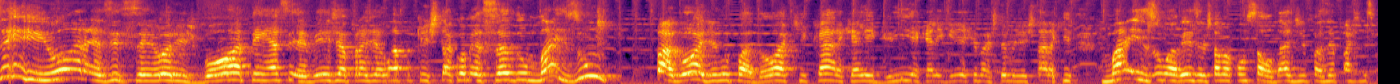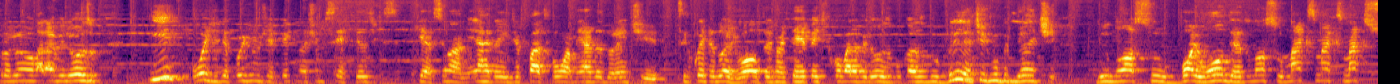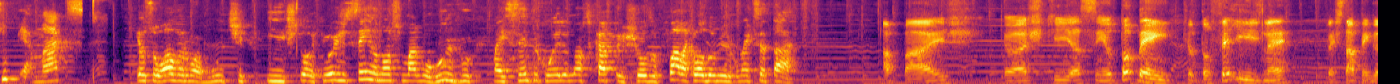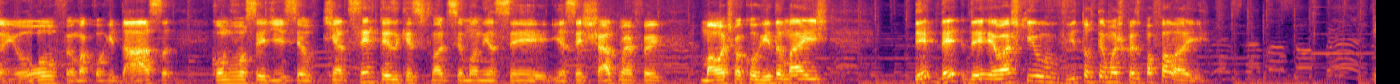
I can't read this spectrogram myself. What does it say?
Senhoras e senhores, botem a cerveja para gelar porque está começando mais um pagode no paddock. Cara, que alegria, que alegria que nós temos de estar aqui mais uma vez. Eu estava com saudade de fazer parte desse programa maravilhoso. E hoje, depois de um GP que nós tínhamos certeza de que ia ser uma merda, e de fato foi uma merda durante 52 voltas, mas de repente ficou maravilhoso por causa do brilhantismo brilhante do nosso Boy Wonder, do nosso Max, Max, Max, Super Max. Eu sou Álvaro Mamute e estou aqui hoje sem o nosso Mago Ruivo, mas sempre com ele, o nosso caprichoso. Fala, Claudomiro, como é que você tá? Rapaz, eu acho que assim, eu tô bem, que eu tô feliz, né? Verstappen ganhou, foi uma corridaça. Como você disse, eu tinha certeza que esse final de semana ia ser, ia ser chato, mas foi uma ótima corrida, mas de, de, de, eu acho que o Vitor tem umas coisas para falar aí.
